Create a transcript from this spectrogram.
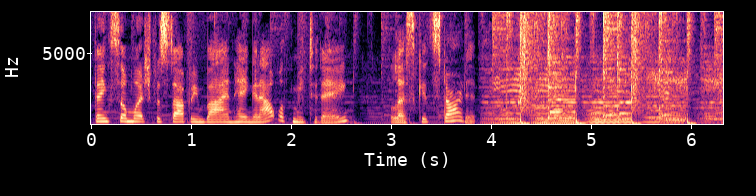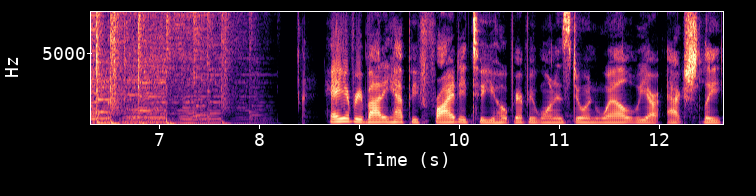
Thanks so much for stopping by and hanging out with me today. Let's get started. Hey, everybody. Happy Friday to you. Hope everyone is doing well. We are actually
